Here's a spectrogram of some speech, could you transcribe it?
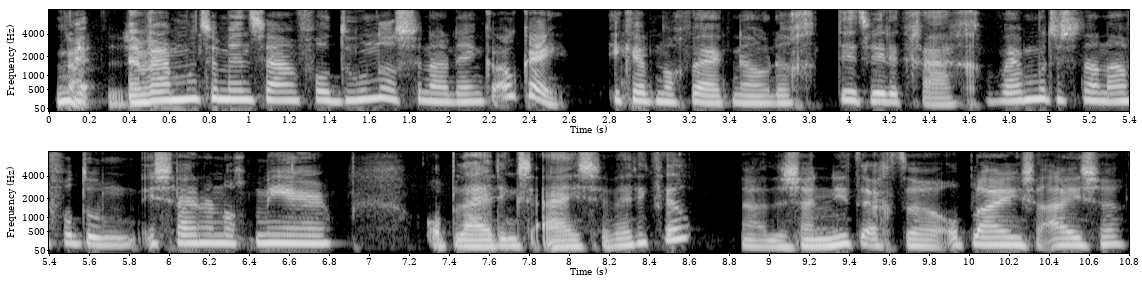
Nou, Dus- En waar moeten mensen aan voldoen als ze nou denken... oké, ik heb nog werk nodig, dit wil ik graag. Waar moeten ze dan aan voldoen? Is zijn er nog meer opleidingseisen, weet ik veel? Nou, er zijn niet echt eh, opleidingseisen.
